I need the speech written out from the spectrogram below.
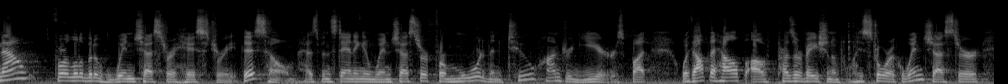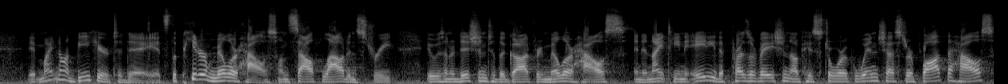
now for a little bit of Winchester history. This home has been standing in Winchester for more than 200 years, but without the help of preservation of historic Winchester, it might not be here today. It's the Peter Miller House on South Loudoun Street. It was an addition to the Godfrey Miller House, and in 1980, the Preservation of Historic Winchester bought the house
